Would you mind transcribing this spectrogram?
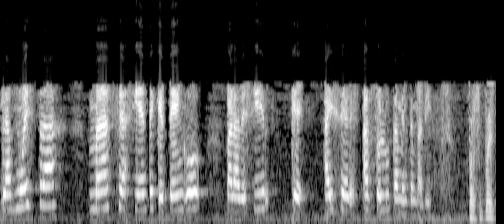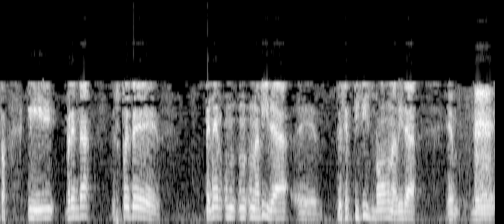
la muestra más fehaciente que tengo para decir que hay seres absolutamente malignos. Por supuesto. Y Brenda, después de tener un- un- una vida eh, de escepticismo, una vida eh, de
